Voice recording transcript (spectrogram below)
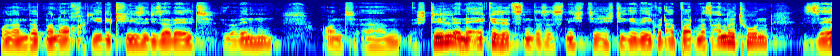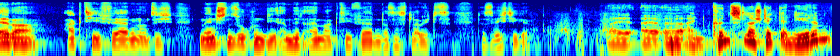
und dann wird man auch jede Krise dieser Welt überwinden. Und ähm, still in der Ecke sitzen, das ist nicht der richtige Weg und abwarten, was andere tun. Selber aktiv werden und sich Menschen suchen, die mit einem aktiv werden, das ist, glaube ich, das, das Wichtige. Weil äh, ein Künstler steckt in jedem.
